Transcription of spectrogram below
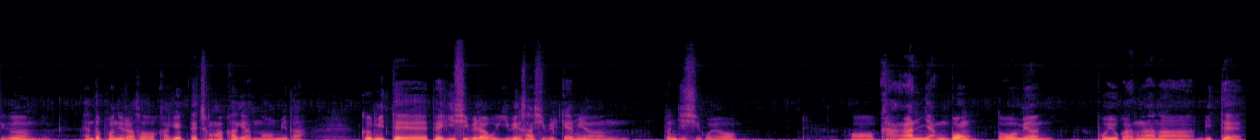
지금 핸드폰이라서 가격대 정확하게 안 나옵니다. 그 밑에 120이라고 241 깨면 던지시고요. 어, 강한 양봉 넣으면 보유 가능하나 밑에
